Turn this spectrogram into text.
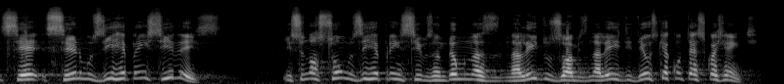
ser, sermos irrepreensíveis. E se nós somos irrepreensíveis, andamos nas, na lei dos homens, na lei de Deus, o que acontece com a gente?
